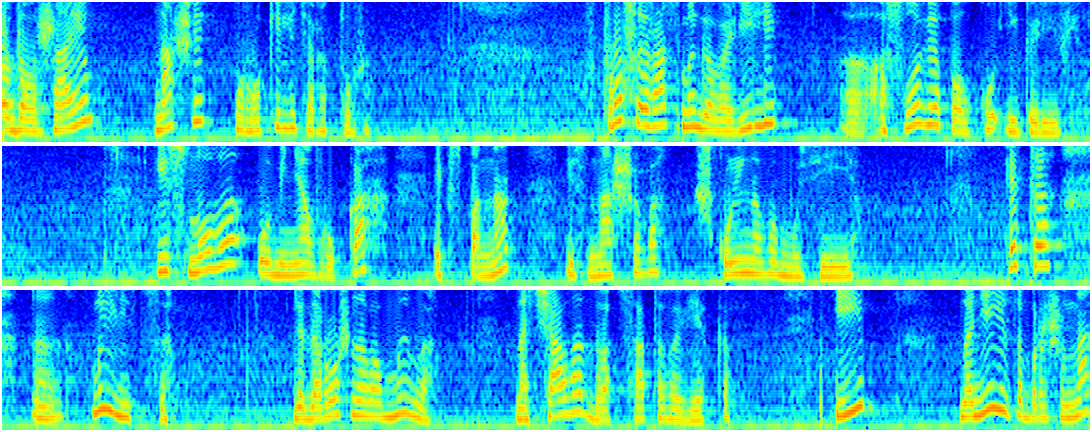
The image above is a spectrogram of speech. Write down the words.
Продолжаем наши уроки литературы. В прошлый раз мы говорили э, о слове о полку Игореве. И снова у меня в руках экспонат из нашего школьного музея. Это э, мыльница для дорожного мыла начала XX века. И на ней изображена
